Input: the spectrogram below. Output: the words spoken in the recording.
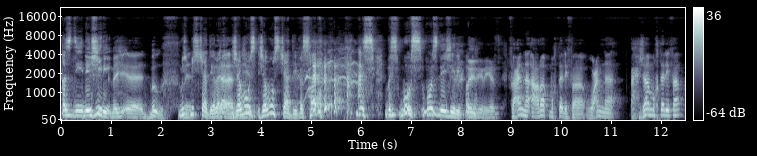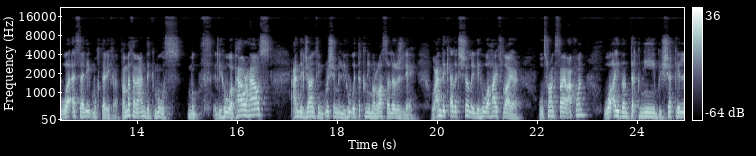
قصدي نيجيري. نج- آه، دموث مش مش تشادي لا, لا، جاموس جاموس تشادي بس بس بس موس موس نيجيري. نيجيري yes فعندنا أعراق مختلفة وعندنا أحجام مختلفة وأساليب مختلفة. فمثلا عندك موس موث اللي هو powerhouse عندك جوناثان جريشم اللي هو تقني من راسه لرجليه. وعندك الكس شيلي اللي هو high flyer و strong style عفوا وأيضا تقني بشكل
